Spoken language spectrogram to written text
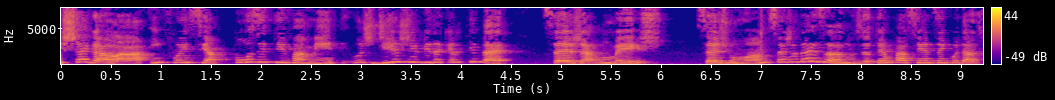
e chegar lá, influenciar positivamente os dias de vida que ele tiver, seja um mês, seja um ano, seja dez anos. Eu tenho pacientes em cuidados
